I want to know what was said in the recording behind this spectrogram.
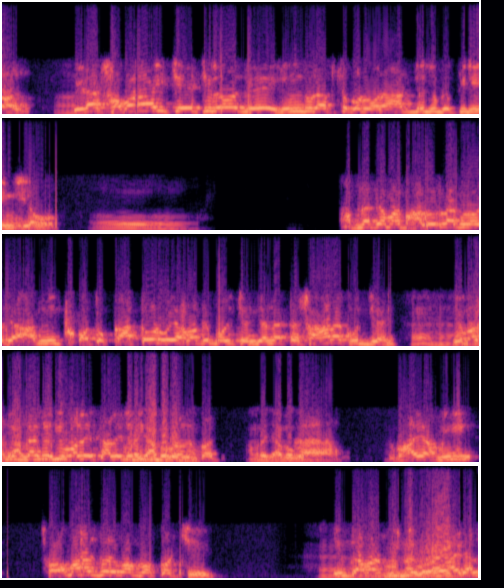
দল। আচ্ছা। এরা সবাই চেয়েছিল যে হিন্দু রাষ্ট্র করব না আর্য যুগে ফিরিয়ে নিয়ে যাব। আপনাকে আমার ভালো লাগল যে আপনি কত কাতর হয়ে আমাকে বলছেন যেন একটা সাহারা খুঁজছেন। হ্যাঁ হ্যাঁ যে আমরা যাব যদি বলে তাহলে আমরা যদি। আমরা যাব হ্যাঁ ভাই আমি ছ মাস ধরে বক বক করছি। হ্যাঁ, কিন্তু আমার ভিডিও ভাইরাল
